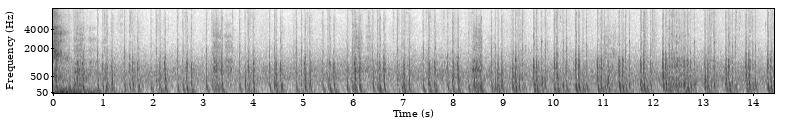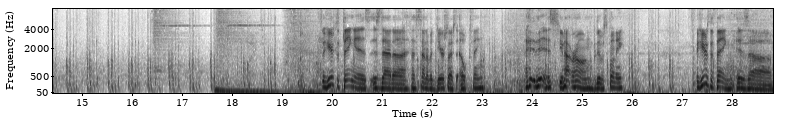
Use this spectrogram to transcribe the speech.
So here's the thing is, is that, uh, that's kind of a deer slash elk thing. It is, you're not wrong, but it was funny. But here's the thing is, uh,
